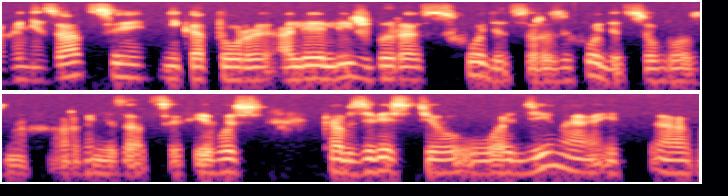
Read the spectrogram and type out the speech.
арганізацыі некаторы але лічбы расходзяцца разыходзяцца ў розных арганізацыях. І вось каб звесці у адзінае і э,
